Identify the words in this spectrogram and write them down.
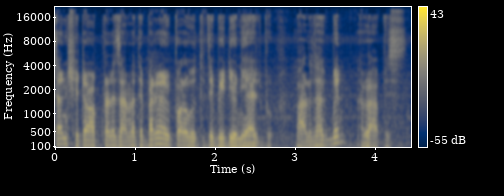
চান সেটাও আপনারা জানাতে পারেন, আমি পরবর্তীতে ভিডিও নিয়ে আসব। ভালো থাকবেন, আল্লাহ হাফিজ।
